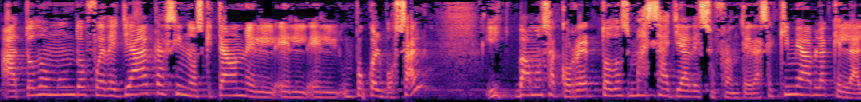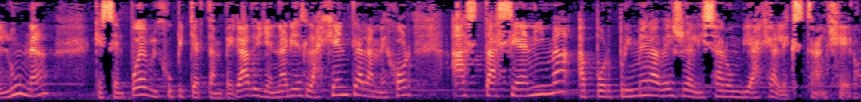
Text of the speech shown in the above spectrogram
a todo mundo fue de ya casi nos quitaron el, el, el, un poco el bozal y vamos a correr todos más allá de su frontera. Aquí me habla que la luna, que es el pueblo y Júpiter tan pegado y en Aries, la gente a lo mejor hasta se anima a por primera vez realizar un viaje al extranjero.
